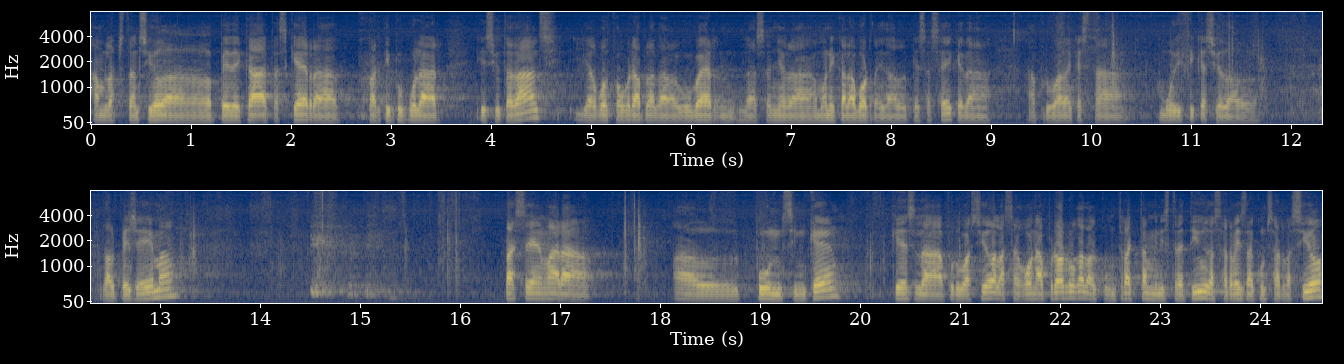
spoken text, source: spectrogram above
amb l'abstenció de PDeCAT, Esquerra, Partit Popular i Ciutadans i el vot favorable del govern de la senyora Mònica Laborda i del PSC queda aprovada aquesta modificació del, del PGM. Passem ara al punt cinquè, que és l'aprovació de la segona pròrroga del contracte administratiu de serveis de conservació,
